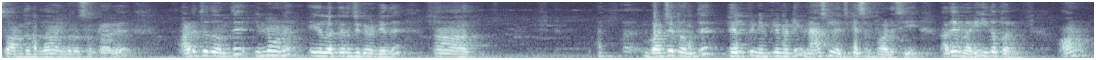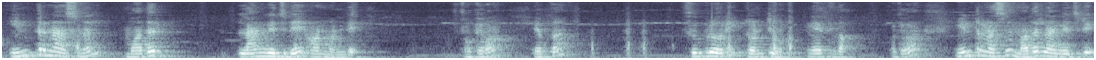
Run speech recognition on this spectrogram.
ஸோ அந்த தான் இவரும் சொல்கிறாரு அடுத்தது வந்து இன்னொன்று இதில் தெரிஞ்சுக்க வேண்டியது பட்ஜெட் வந்து help in implementing national education policy அதே மாதிரி இதை பாருங்க. On international mother language day on Monday ஓகேவா எப்போ? பிப்ரவரி டுவெண்ட்டி ஒன் நேற்று தான் ஓகேவா இன்டர்நேஷனல் மதர் லாங்குவேஜ் டே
